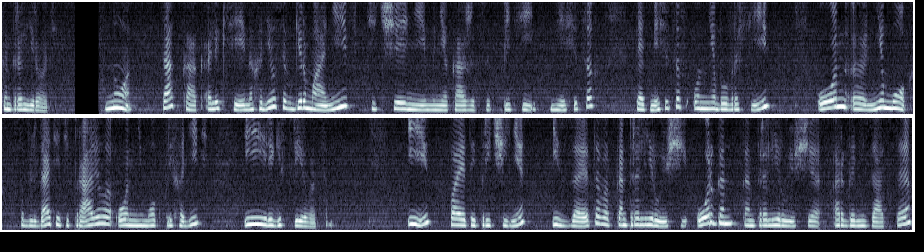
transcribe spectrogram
контролировать. Но так как Алексей находился в Германии в течение, мне кажется, пяти месяцев, пять месяцев он не был в России, он э, не мог соблюдать эти правила, он не мог приходить и регистрироваться. И по этой причине, из-за этого контролирующий орган, контролирующая организация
